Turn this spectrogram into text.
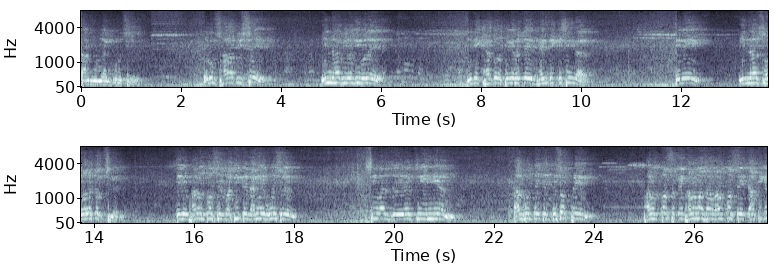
তার মূল্যায়ন করেছিলেন। এবং সারা বিশ্বে ইন্দিরা বিরোধী বলে যিনি খ্যাত, তিনি হচ্ছেন হেনরি কিসিঙ্গার। তিনি ইন্দিরার সমালোচক ছিলেন। তিনি ভারতবর্ষের মাটিতে দাঁড়িয়ে বলেছিলেন সি ওয়াজ ইন্ডিয়ান তার মধ্যে যে দেশপ্রেম, ভারতবর্ষকে ভালোবাসা, ভারতবর্ষের জাতিকে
